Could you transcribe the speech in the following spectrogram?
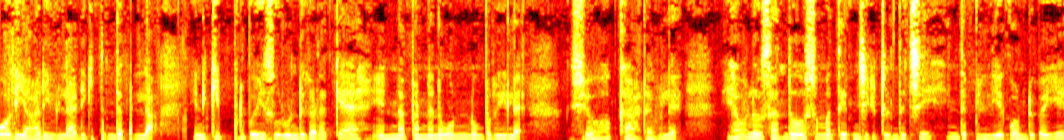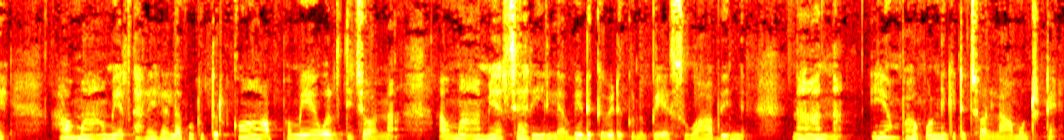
ஓடி ஆடி விளையாடிக்கிட்டு இருந்த பிள்ளை. எனக்கு இப்படி போய் சுருண்டு கிடக்க? என்ன பண்ணேன்னு ஒன்றும் புரியல. ஷோ கடவுளே. எவ்வளோ சந்தோஷமாக தெரிஞ்சுக்கிட்டு இருந்துச்சு இந்த பிள்ளையை கொண்டு போய். அவன் மாமியார் தலையிலலாம் கொடுத்துருக்கோம். அப்பமே ஒருத்தி சொன்னான் அவன் மாமியார் சரியில்லை வெடுக்கு வெடுக்குன்னு பேசுவா அப்படின்னு. நான் தான். என் பா பொண்ணுக்கிட்ட சொல்லாம விட்டுட்டேன்.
